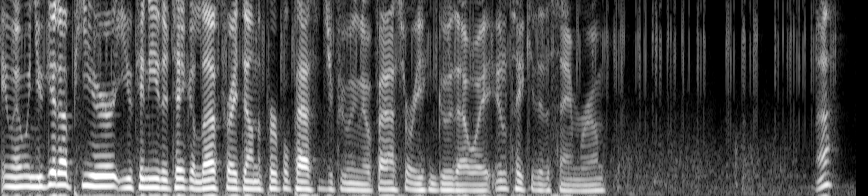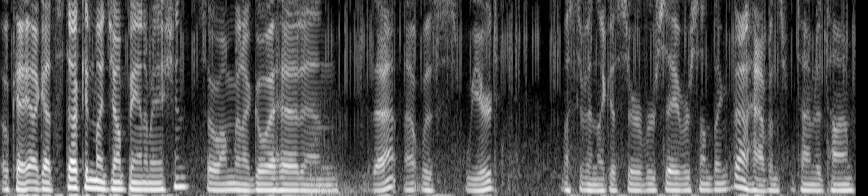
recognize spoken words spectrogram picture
Anyway, when you get up here, you can either take a left right down the purple passage if you want to go faster, or you can go that way. It'll take you to the same room. Ah, okay, I got stuck in my jump animation, so I'm gonna go ahead and do that. That was weird. Must have been like a server save or something. That happens from time to time.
